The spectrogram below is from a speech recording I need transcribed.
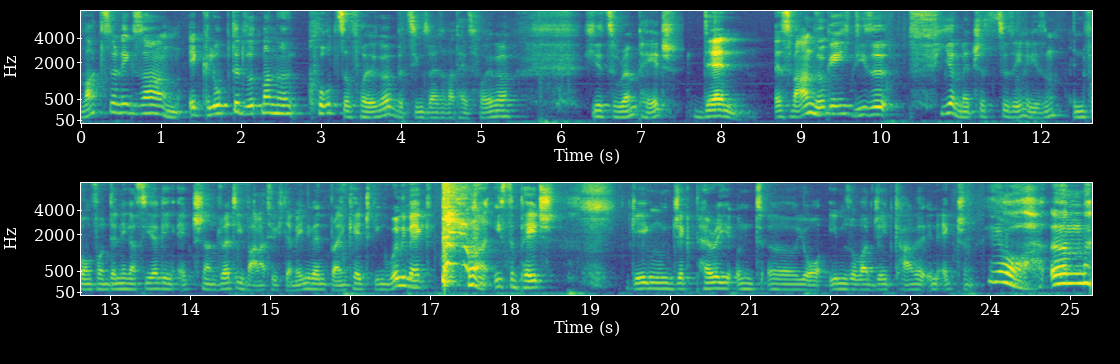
was soll ich sagen? Ich glaube, das wird mal eine kurze Folge, beziehungsweise was heißt Folge, hier zu Rampage. Denn es waren wirklich diese vier Matches zu sehen gewesen. In Form von Danny Garcia gegen Action Andretti war natürlich der Main Event. Brian Cage gegen Willie Mack. Easton Page gegen Jack Perry und äh, ja, ebenso war Jade Cargill in Action. Ja, ähm,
